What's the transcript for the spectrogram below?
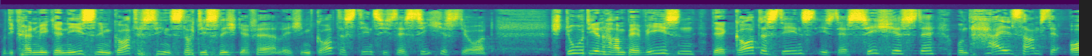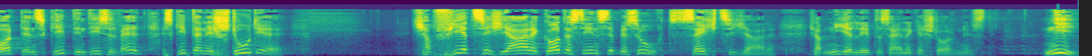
Und die können wir genießen im Gottesdienst. Dort ist nicht gefährlich. Im Gottesdienst ist der sicherste Ort. Studien haben bewiesen, der Gottesdienst ist der sicherste und heilsamste Ort, den es gibt in dieser Welt. Es gibt eine Studie. Ich habe 40 Jahre Gottesdienste besucht, 60 Jahre. Ich habe nie erlebt, dass einer gestorben ist. Nie.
